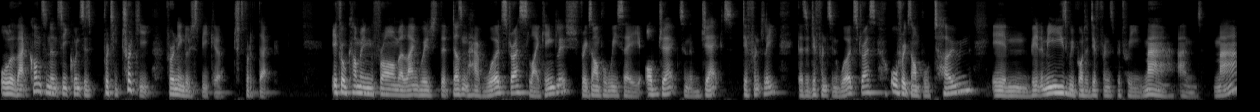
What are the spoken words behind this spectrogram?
All of that consonant sequence is pretty tricky for an English speaker. Čtvrtek. If you're coming from a language that doesn't have word stress like English, for example, we say object and object differently, there's a difference in word stress. Or for example, tone. In Vietnamese, we've got a difference between ma and ma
